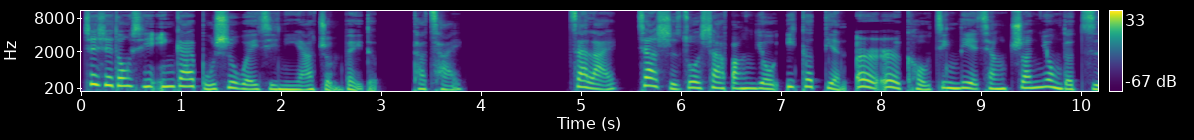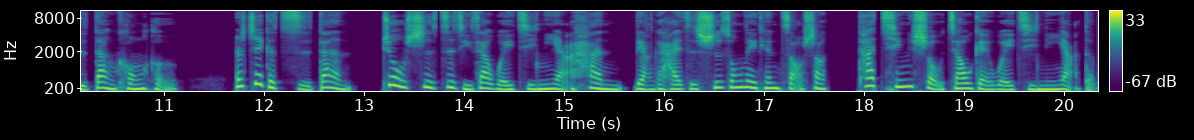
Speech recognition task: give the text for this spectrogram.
这些东西应该不是维吉尼亚准备的，他猜。再来，驾驶座下方有一个点二二口径猎枪专用的子弹空盒，而这个子弹就是自己在维吉尼亚和两个孩子失踪那天早上，他亲手交给维吉尼亚的。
